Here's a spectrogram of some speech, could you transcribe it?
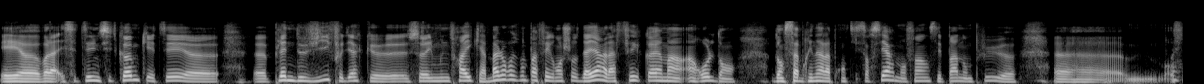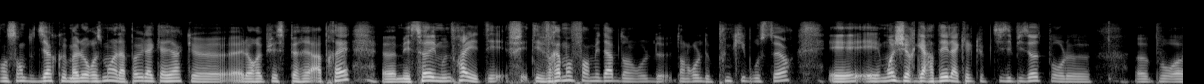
Et voilà, c'était une sitcom qui était pleine de vie. Il faut dire que Soleil Moonfry, qui a malheureusement pas fait grand chose derrière, elle a fait quand même un, rôle dans, dans Sabrina l'apprentie sorcière, mais enfin, c'est pas non plus euh, euh, offensant de dire que malheureusement, elle a pas eu la carrière qu'elle aurait pu espérer après. Euh, mais Soleil Moonfry était, était vraiment formidable dans le rôle de, dans le rôle de Punky Brewster. Et, moi, j'ai regardé là quelques petits épisodes pour le, pour,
